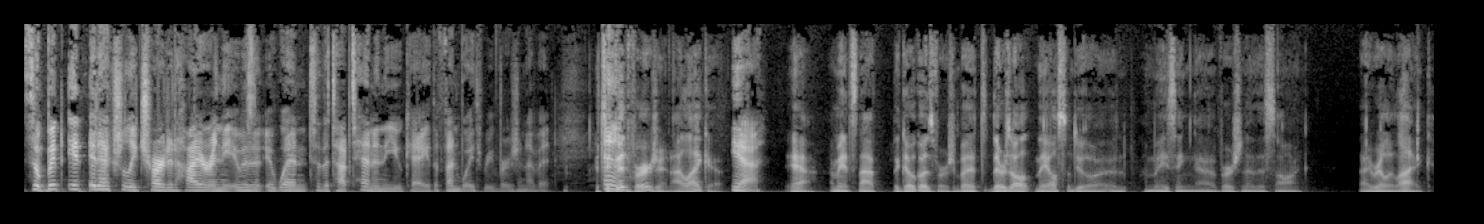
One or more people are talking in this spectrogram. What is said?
so but it, it actually charted higher in the it was it went to the top 10 in the uk the fun boy 3 version of it It's a good version. I like it. yeah Yeah, I mean it's not the Go Go's version, but it's, there's all they also do a, an amazing uh, version of this song. I really like.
